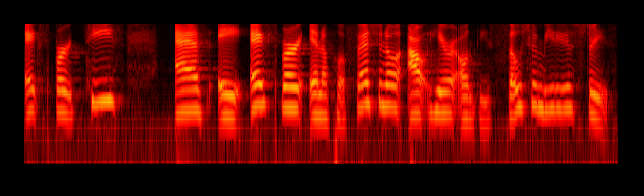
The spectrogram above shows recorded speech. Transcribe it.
expertise as a expert and a professional out here on these social media streets.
